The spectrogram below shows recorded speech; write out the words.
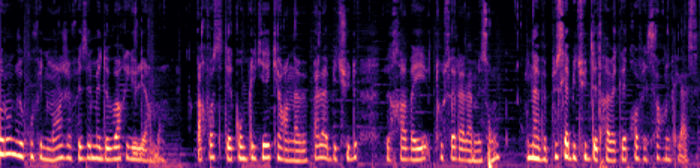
au long du confinement, je faisais mes devoirs régulièrement. Parfois c'était compliqué car on n'avait pas l'habitude de travailler tout seul à la maison. On avait plus l'habitude d'être avec les professeurs en classe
